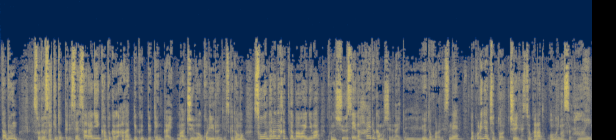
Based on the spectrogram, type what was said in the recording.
多分、それを先取ってですね、さらに株価が上がっていくっていう展開、まあ、十分起こり得るんですけども、そうならなかった場合には、この修正が入るかもしれないというところですね。まあ、これにはちょっと注意が必要かなと思います。はい。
